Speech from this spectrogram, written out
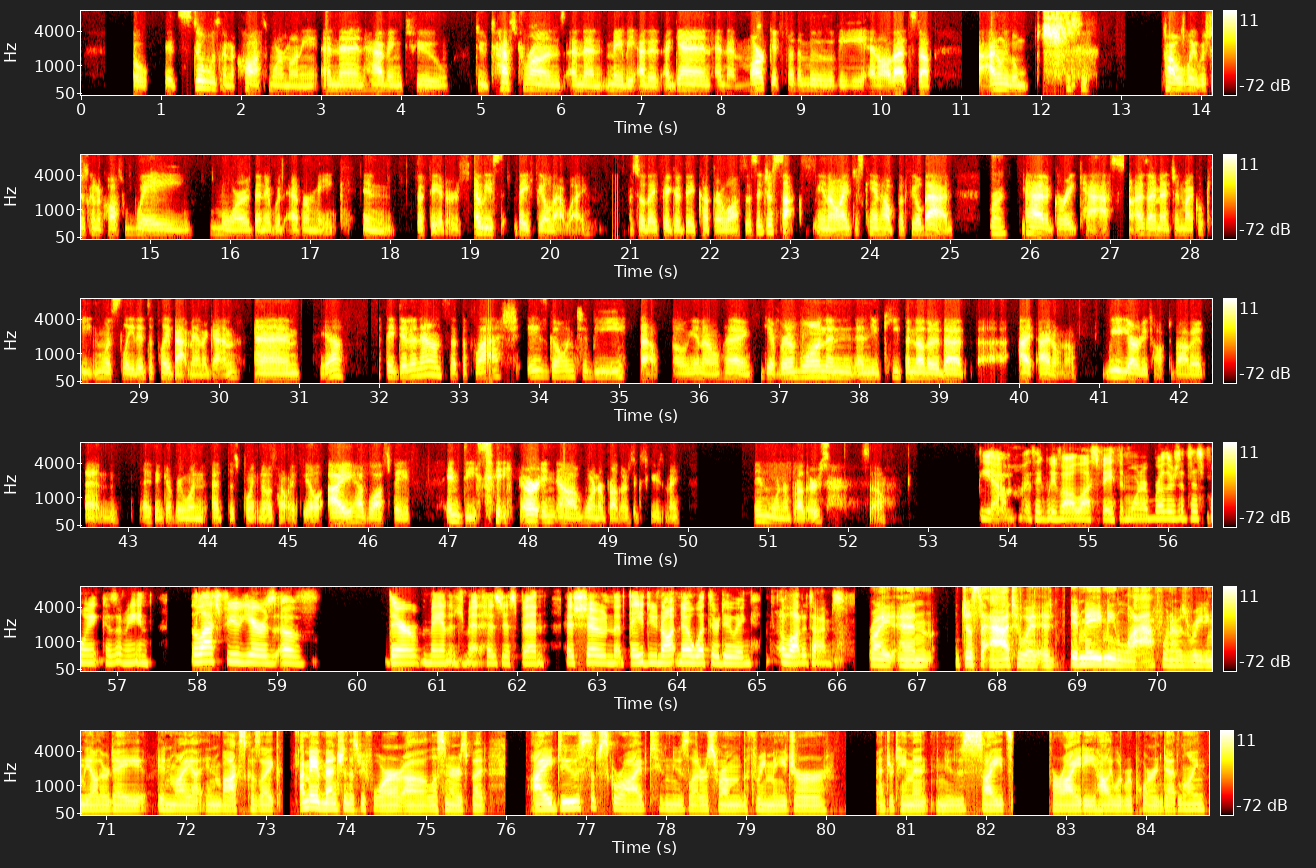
So it still was going to cost more money and then having to do test runs and then maybe edit again and then market for the movie and all that stuff. I don't even probably was just going to cost way more than it would ever make in the theaters. At least they feel that way so they figured they'd cut their losses. It just sucks, you know. I just can't help but feel bad. Right. You had a great cast. As I mentioned, Michael Keaton was slated to play Batman again, and yeah, they did announce that the Flash is going to be out. So you know, hey, get rid of one and and you keep another. That uh, I I don't know. We already talked about it, and I think everyone at this point knows how I feel. I have lost faith in DC or in uh, Warner Brothers, excuse me in Warner Brothers. So, yeah, I think we've all lost faith in Warner Brothers at this point because I mean, the last few years of their management has just been has shown that they do not know what they're doing a lot of times. Right, and just to add to it, it it made me laugh when I was reading the other day in my uh, inbox because like I may have mentioned this before, uh, listeners, but I do subscribe to newsletters from the three major entertainment news sites Variety, Hollywood Reporter, and Deadline.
